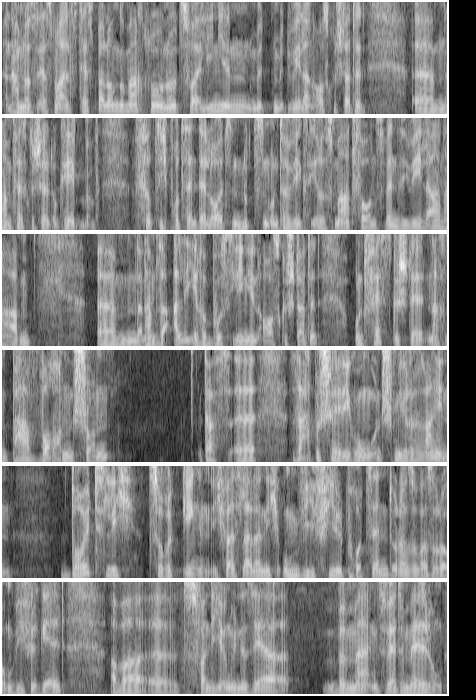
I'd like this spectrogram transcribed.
dann haben das erstmal als Testballon gemacht, so ne, zwei Linien mit mit WLAN ausgestattet, ähm, haben festgestellt, okay, 40 Prozent der Leute nutzen unterwegs ihre Smartphones, wenn sie WLAN haben. Ähm, dann haben sie alle ihre Buslinien ausgestattet und festgestellt, nach ein paar Wochen schon, dass äh, Sachbeschädigungen und Schmierereien deutlich zurückgingen. Ich weiß leider nicht um wie viel Prozent oder sowas oder um wie viel Geld, aber äh, das fand ich irgendwie eine sehr bemerkenswerte Meldung.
